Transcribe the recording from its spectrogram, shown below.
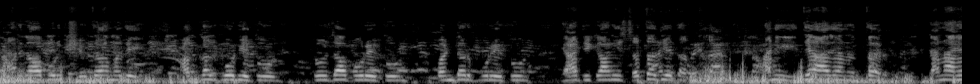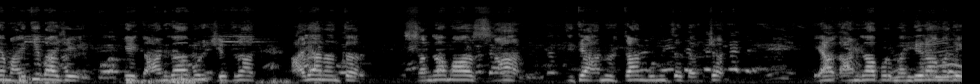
गाणगापूर क्षेत्रामध्ये अक्कलकोट येथून तुळजापूर येथून पंढरपूर येथून या ठिकाणी सतत येत असतात. आणि इथे आल्यानंतर त्यांना हे माहिती पाहिजे की गाणगापूर क्षेत्रात आल्यानंतर संगमावर स्नान तिथे अनुष्ठान भूमीचं दर्शन. या गाणगापूर मंदिरामध्ये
